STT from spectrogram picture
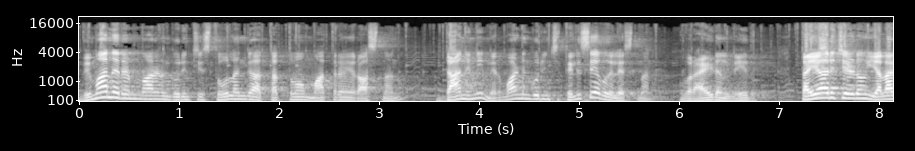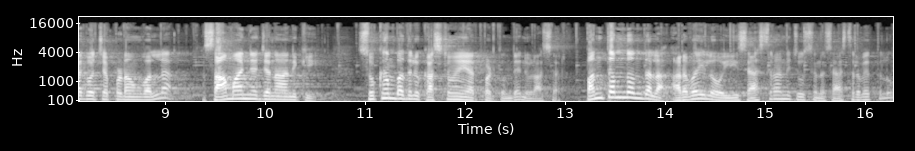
విమాన నిర్మాణం గురించి స్థూలంగా తత్వం మాత్రమే రాస్తున్నాను. దానిని నిర్మాణం గురించి తెలిసే వదిలేస్తున్నాను. వ్రాయడం లేదు. తయారు చేయడం ఎలాగో చెప్పడం వల్ల సామాన్య జనానికి సుఖం బదులు కష్టమే ఏర్పడుతుంది అని రాశారు. పంతొమ్మిది వందల అరవైలో ఈ శాస్త్రాన్ని చూసిన శాస్త్రవేత్తలు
